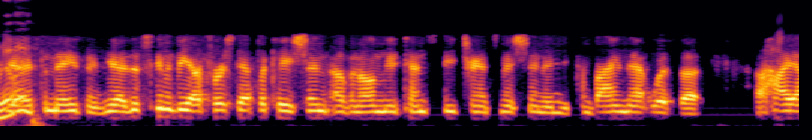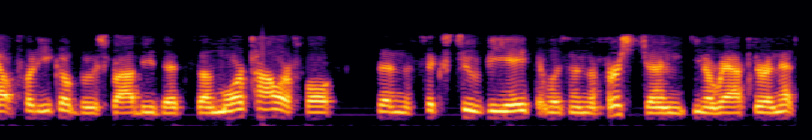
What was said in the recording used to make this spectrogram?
really? Yeah, it's amazing. Yeah, this is going to be our first application of an all-new 10-speed transmission, and you combine that with a, a high-output EcoBoost, Robbie, that's uh, more powerful than the 6.2 V8 that was in the first-gen, you know, Raptor. And that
